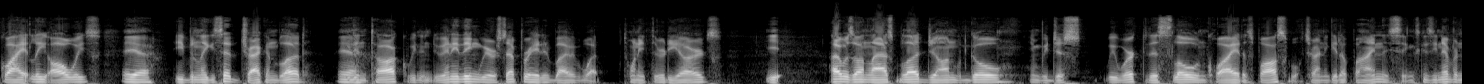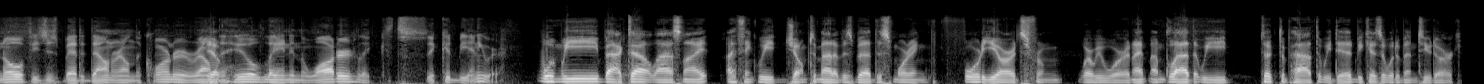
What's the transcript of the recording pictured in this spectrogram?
quietly, always. Yeah. Even like you said, tracking blood. Yeah. We didn't talk. We didn't do anything. We were separated by what 20, 30 yards. Yeah. I was on last blood. John would go, and we just we worked it as slow and quiet as possible, trying to get up behind these things because you never know if he's just bedded down around the corner, around Yep. the hill, laying in the water. Like it's, it could be anywhere. When we backed out last night, I think we jumped him out of his bed this morning 40 yards from where we were. And I, I'm glad that we took the path that we did because it would have been too dark.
